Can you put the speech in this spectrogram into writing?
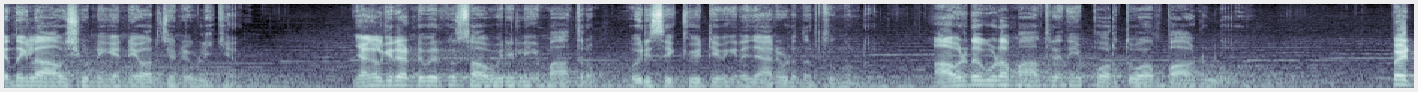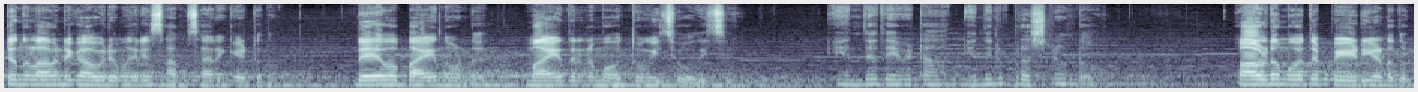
എന്തെങ്കിലും ആവശ്യമുണ്ടെങ്കിൽ എന്നെ അർജുനെ വിളിക്കാം. ഞങ്ങൾക്ക് രണ്ടുപേർക്കും സൗകര്യമില്ലെങ്കിൽ മാത്രം ഒരു സെക്യൂരിറ്റി ഇങ്ങനെ ഞാനിവിടെ നിർത്തുന്നുണ്ട്. അവരുടെ കൂടെ മാത്രമേ നീ പുറത്തു പോകാൻ പാടുള്ളൂ. പെട്ടെന്നുള്ള അവന്റെ ഗൗരവമേറിയ സംസാരം കേട്ടതും ദേവ ഭയന്നുകൊണ്ട് മഹേന്ദ്രന്റെ മുഖത്തൂങ്ങി ചോദിച്ചു എന്താ ദേവേട്ടാ എന്തിനും പ്രശ്നമുണ്ടോ? അവളുടെ മുഖത്തെ പേടിയേണ്ടതും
